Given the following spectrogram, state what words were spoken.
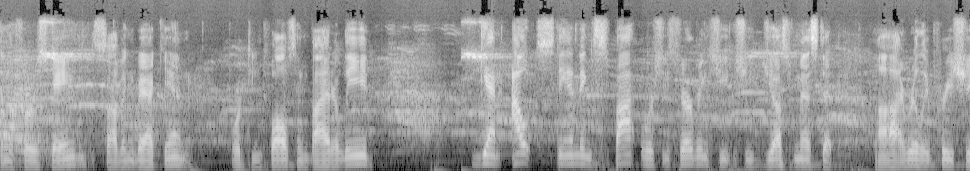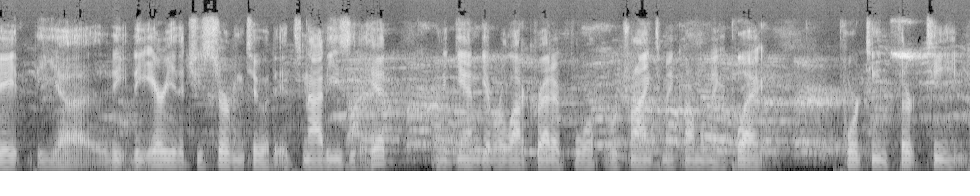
in the first game, subbing back in. 14 12, St. Viator lead. Again, outstanding spot where she's serving. She she just missed it. Uh, I really appreciate the, uh, the the area that she's serving to. It it's not easy to hit, and again, give her a lot of credit for for trying to make Carmel make a play. 14-13,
